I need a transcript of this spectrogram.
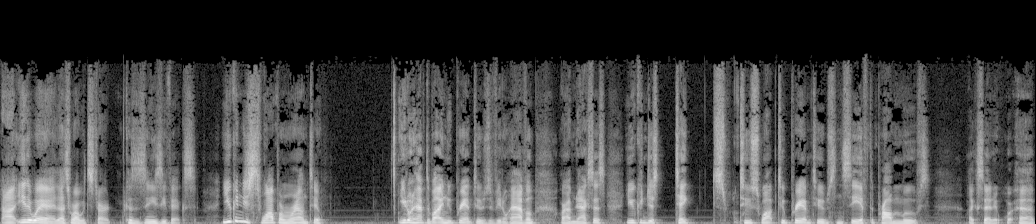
uh, either way, that's where I would start because it's an easy fix. You can just swap them around too. You don't have to buy new preamp tubes if you don't have them or have access. You can just take two swap two preamp tubes and see if the problem moves. Like I said, it uh,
